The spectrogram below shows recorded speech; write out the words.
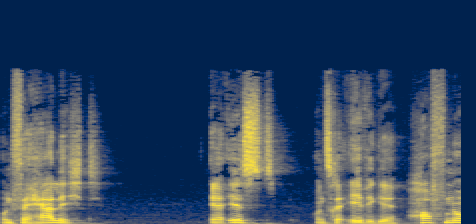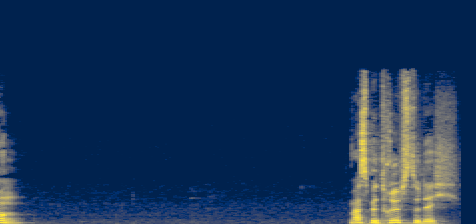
und verherrlicht. Er ist unsere ewige Hoffnung. Was betrübst du dich,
